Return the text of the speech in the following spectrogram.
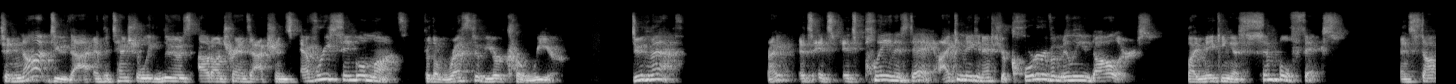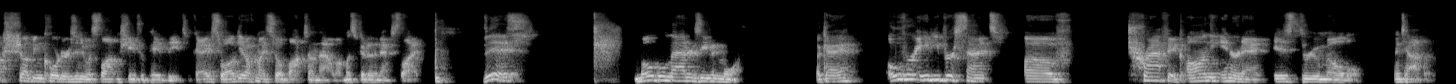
to not do that and potentially lose out on transactions every single month for the rest of your career? Do the math, right? It's, it's, it's plain as day. I can make an extra quarter of a million dollars by making a simple fix and stop shoving quarters into a slot machine for paid leads. Okay. So I'll get off my soapbox on that one. Let's go to the next slide. This mobile matters even more. Okay. Over 80% of traffic on the internet is through mobile and tablet.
